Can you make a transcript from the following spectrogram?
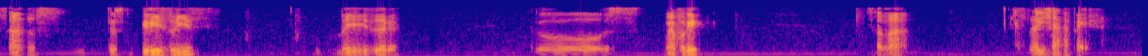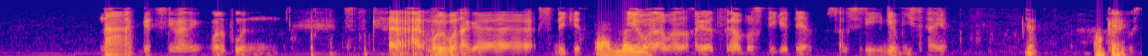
Suns, terus Grizzlies, Blazer, terus Maverick, sama lagi siapa ya? Nuggets sih paling, walaupun eh, walaupun agak sedikit Iya ya awal-awal agak trouble sedikit ya. Seharusnya sih dia bisa ya. oke. Terus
